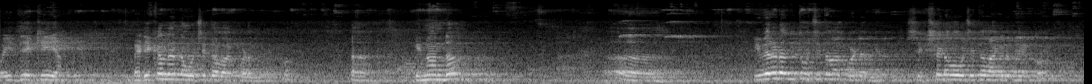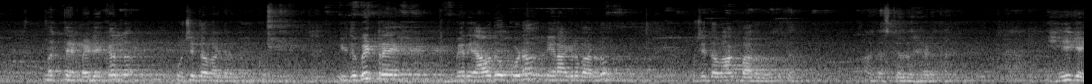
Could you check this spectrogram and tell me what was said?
ವೈದ್ಯಕೀಯ, ಮೆಡಿಕಲನ್ನು ಉಚಿತವಾಗಿ ಕೊಡಬೇಕು ಇನ್ನೊಂದು ಇವೆರಡಂತೂ ಉಚಿತವಾಗಿ ಕೊಡಬೇಕು ಶಿಕ್ಷಣವು ಉಚಿತವಾಗಿರಬೇಕು. ಮತ್ತು ಮೆಡಿಕಲ್ ಉಚಿತವಾಗಿರಬೇಕು. ಇದು ಬಿಟ್ಟರೆ ಬೇರೆ ಯಾವುದೂ ಕೂಡ ಏನಾಗಿರಬಾರ್ದು? ಉಚಿತವಾಗಬಾರ್ದು ಅಂತ ಅಗಸ್ತ್ಯರು ಹೇಳ್ತಾರೆ. ಹೀಗೆ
